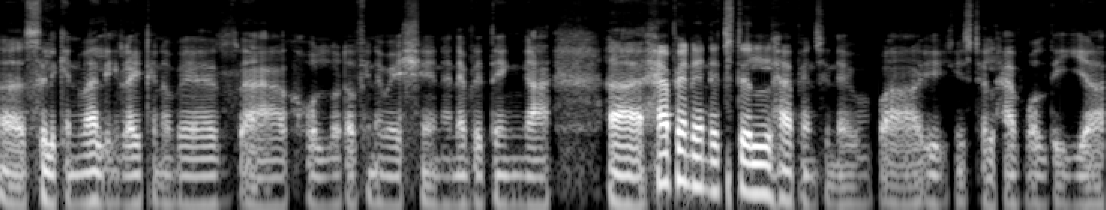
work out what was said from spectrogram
uh, silicon valley right you know where uh, a whole lot of innovation and everything uh, uh, happened and it still happens you know uh, you, you, still have all the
